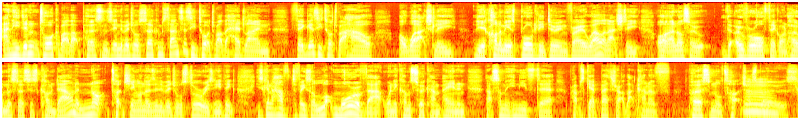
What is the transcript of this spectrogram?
and he didn't talk about that person's individual circumstances. He talked about the headline figures. He talked about how, oh, well, actually, the economy is broadly doing very well, and actually, or, and also the overall figure on homelessness has come down, and not touching on those individual stories. And you think he's going to have to face a lot more of that when it comes to a campaign, and that's something he needs to perhaps get better at. That kind of personal touch, I mm. suppose.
